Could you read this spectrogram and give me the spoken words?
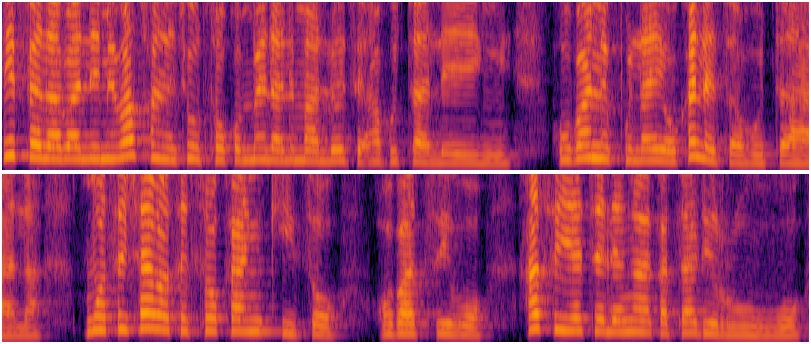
e fela balemi ba tshwanetse go tlhokomela le malwetse a botaleng gobane pula eo ka letsa botala. Mo setšhaba se tlhokang kitso goba tsebo a se etele ngaka tsa diruo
